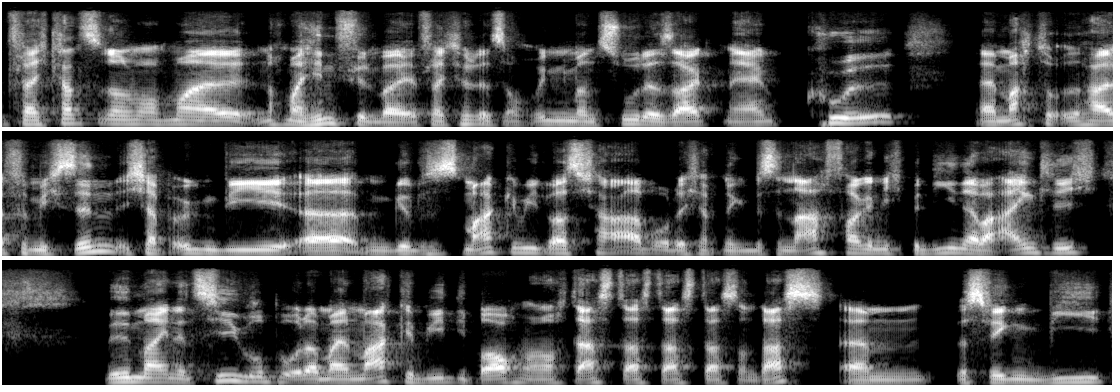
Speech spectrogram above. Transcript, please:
Vielleicht kannst du da noch mal, noch mal hinführen, weil vielleicht hört jetzt auch irgendjemand zu, der sagt, naja, cool, äh, macht total für mich Sinn. Ich habe irgendwie äh, ein gewisses Marktgebiet, was ich habe, oder ich habe eine gewisse Nachfrage nicht bedienen, aber eigentlich will meine Zielgruppe oder mein Marktgebiet, die brauchen auch noch das, das, das, das und das. Ähm, deswegen, wie,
